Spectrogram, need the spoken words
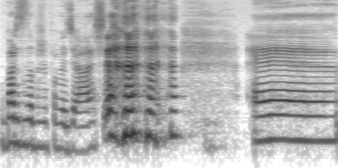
Bardzo dobrze powiedziałaś. e,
